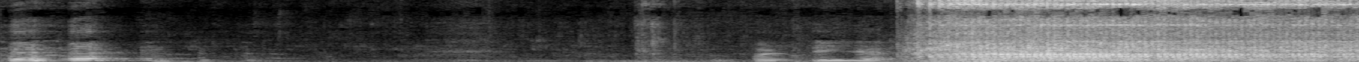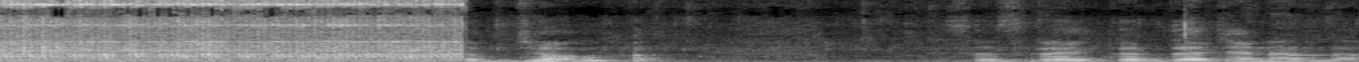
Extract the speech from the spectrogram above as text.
પટી જાય. સમજો? સબસ્ક્રાઇબ કરી દો ચેનલ નો.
